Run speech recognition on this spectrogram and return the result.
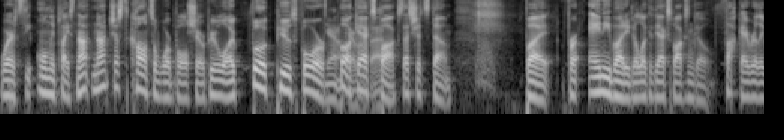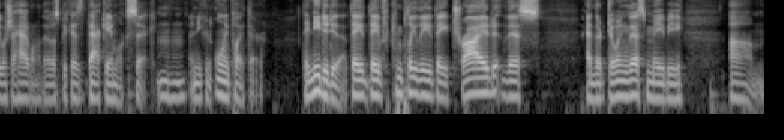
Where it's the only place, not not just the console war bullshit where people are like, fuck PS4, Yeah, fuck about that. Xbox. That. shit's dumb. But for anybody to look at the Xbox and go, fuck, I really wish I had one of those because that game looks sick. Mm-hmm. And you can only play it there. They need to do that. They they've completely they tried this and they're doing this maybe. Um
